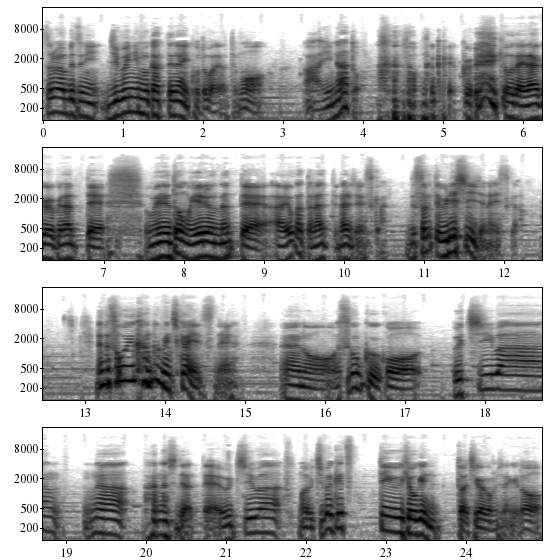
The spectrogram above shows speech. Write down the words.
それは別に自分に向かってない言葉であってもああいいなと。仲良く兄弟仲良くなっておめでとうも言えるようになってああよかったなってなるじゃないですか。でそれって嬉しいじゃないですか。なんかそういう感覚に近いですね。あのすごくこう内輪な話であって内輪まあ内輪血っていう表現とは違うかもしれないけど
